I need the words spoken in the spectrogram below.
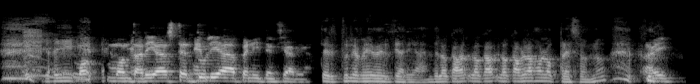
Montarías tertulia penitenciaria. Tertulia penitenciaria, de lo que, lo, que, hablamos los presos, ¿no? Ahí.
